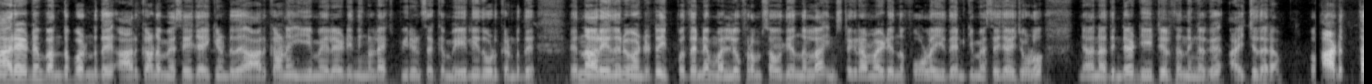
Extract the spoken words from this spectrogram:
ആരായിട്ടും ബന്ധപ്പെടേണ്ടത് ആർക്കാണ് മെസ്സേജ് അയക്കേണ്ടത് ആർക്കാണ് ഇമെയിൽ ഐ ഡി നിങ്ങളുടെ എക്സ്പീരിയൻസ് ഒക്കെ മെയിൽ ചെയ്ത് കൊടുക്കേണ്ടത് എന്നറിയുന്നതിന് വേണ്ടിയിട്ട് ഇപ്പോൾ തന്നെ മല്ലു ഫ്രം സൗദി എന്നുള്ള ഇൻസ്റ്റാഗ്രാം ഐ ഡി ഒന്ന് ഫോളോ ചെയ്ത് എനിക്ക് മെസ്സേജ് അയച്ചോളൂ. ഞാൻ അതിന്റെ ഡീറ്റെയിൽസ് നിങ്ങൾക്ക് അയച്ചു തരാം. അടുത്ത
